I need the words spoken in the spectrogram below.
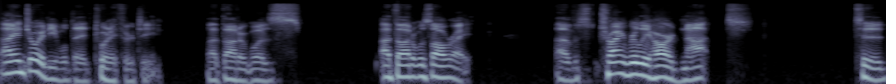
I enjoyed Evil Dead 2013. I thought it was I thought it was all right. I was trying really hard not to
